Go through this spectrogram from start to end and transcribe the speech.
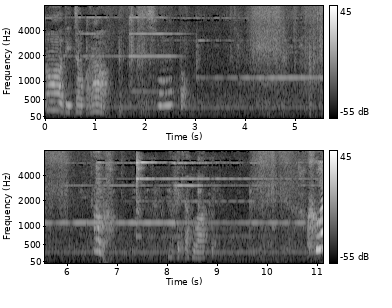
あーって言っちゃうから。そーっと。あやってきたふわーって。ふわ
